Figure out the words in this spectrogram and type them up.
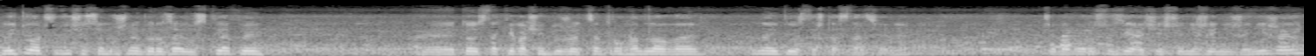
No i tu oczywiście są różnego rodzaju sklepy. E, To jest takie właśnie duże centrum handlowe. No i tu jest też ta stacja, nie? Trzeba po prostu zjechać jeszcze niżej, niżej, niżej.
